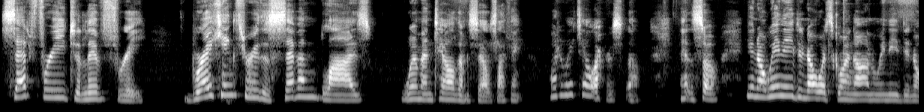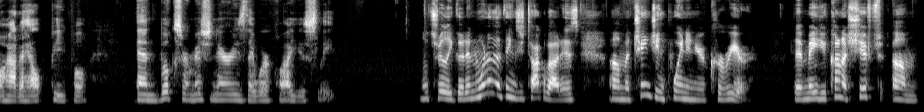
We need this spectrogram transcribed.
Set free to live free breaking through the seven lies women tell themselves. I think, what do we tell ourselves? And so, you know, we need to know what's going on. We need to know how to help people. And books are missionaries, they work while you sleep. That's really good. And one of the things you talk about is um, a changing point in your career that made you kind of shift um,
